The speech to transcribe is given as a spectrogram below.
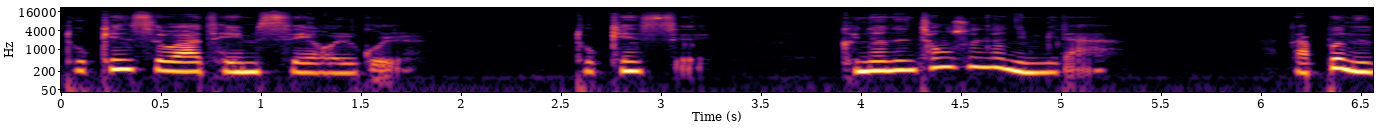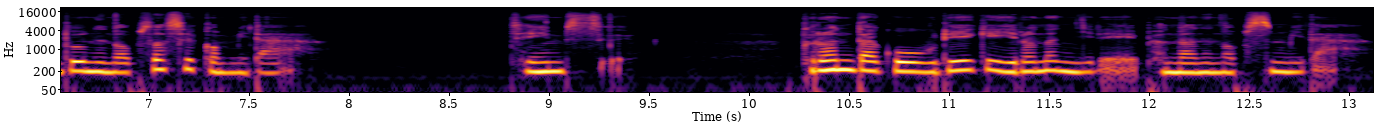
도켄스와 제임스의 얼굴. 도켄스. 그녀는 청소년입니다. 나쁜 의도는 없었을 겁니다. 제임스. 그런다고 우리에게 일어난 일에 변화는 없습니다.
